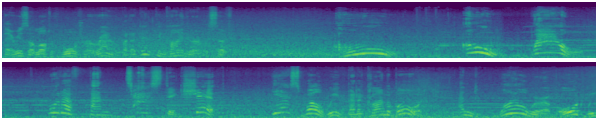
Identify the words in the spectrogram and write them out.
there is a lot of water around, but I don't think either of us have. Oh! Oh, wow! What a fantastic ship! Yes, well, we'd better climb aboard. And while we're aboard, we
